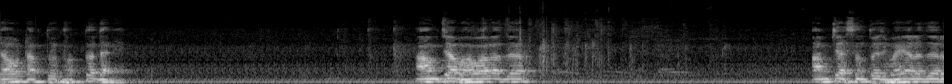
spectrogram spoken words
डाव टाकतोय फक्त धान्या. आमच्या भावाला जर आमच्या संतोष भैयाला जर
